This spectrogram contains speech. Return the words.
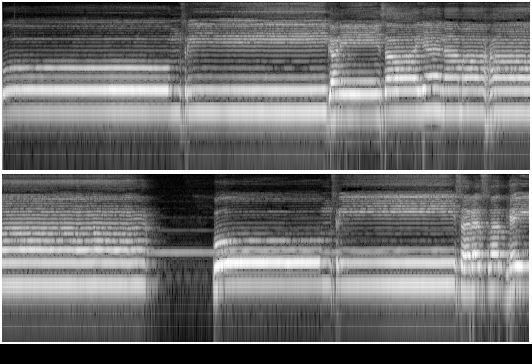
ॐ श्री गणेशाय नमः। ॐ श्री सरस्वत्यै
